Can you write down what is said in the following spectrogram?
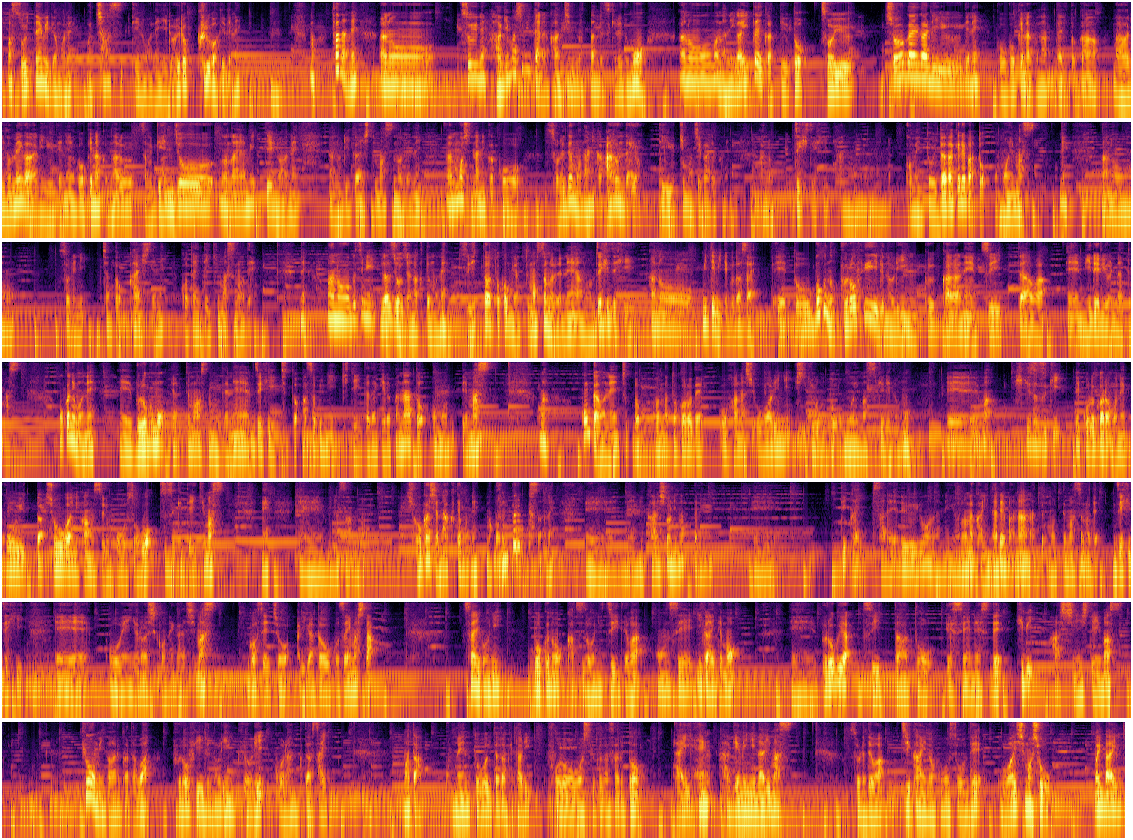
まあ、そういった意味でもね、まあ、チャンスっていうのはね、いろいろ来るわけでね。うんまあ、ただね、あのー、そういうね、励ましみたいな感じになったんですけれども、あのー、まあ、何が言いたいかっていうと、そういう障害が理由でね、こう動けなくなったりとか、周りの目が理由でね、動けなくなる、その現状の悩みっていうのはね、あの理解してますのでね、あのもし何かこう、それでも何かあるんだよっていう気持ちがあればね、あの、ぜひぜひ、あの、コメントをいただければと思います。ね、あの、それにちゃんと返してね、答えていきますので、ね、あの別にラジオじゃなくてもね、ツイッターとかもやってますのでね、あのぜひぜひ、あの見てみてください。えっ、ー、と、僕のプロフィールのリンクからね、ツイッターは、えー、見れるようになってます。他にもね、えー、ブログもやってますのでね、ぜひちょっと遊びに来ていただければなと思ってます。まあ今回はね、ちょっとこんなところでお話終わりにしようと思いますけれども、えー、まあ、引き続き、ね、これからもね、こういった障害に関する放送を続けていきます。ね、えー、皆さんの障害じゃなくてもね、まあ、コンプレックスなね、えー、悩み解消になったりね、えー、理解されるようなね、世の中になればな、なんて思ってますので、ぜひぜひ、えー、応援よろしくお願いします。ご清聴ありがとうございました。最後に、僕の活動については音声以外でも、えー、ブログや Twitter 等 SNS で日々発信しています。興味がある方はプロフィールのリンクよりご覧ください。またコメントをいただけたりフォローをしてくださると大変励みになります。それでは次回の放送でお会いしましょう。バイバイ。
